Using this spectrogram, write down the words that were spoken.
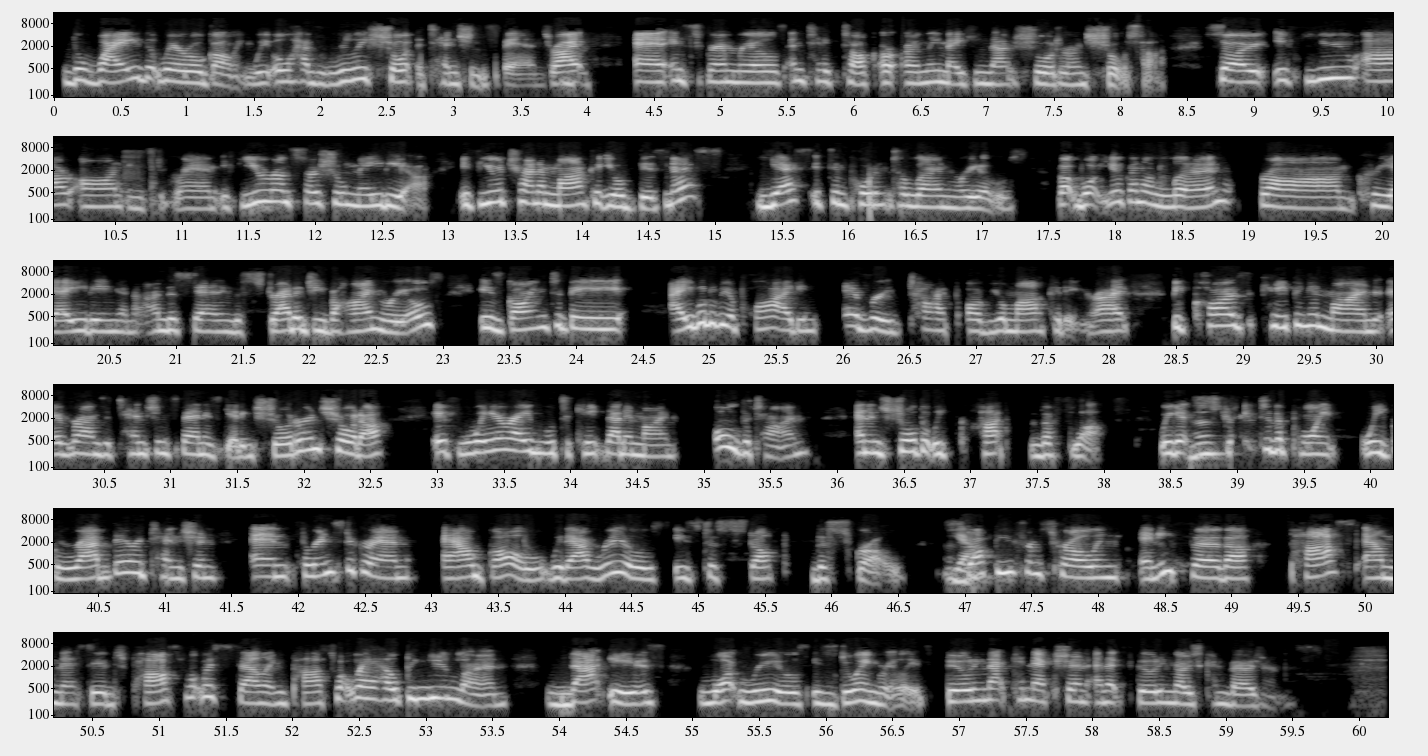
the way that we're all going. We all have really short attention spans, right? Mm-hmm. And Instagram Reels and TikTok are only making that shorter and shorter. So if you are on Instagram, if you're on social media, if you're trying to market your business, yes, it's important to learn Reels. But what you're going to learn from creating and understanding the strategy behind Reels is going to be able to be applied in every type of your marketing, right? Because keeping in mind that everyone's attention span is getting shorter and shorter, if we're able to keep that in mind all the time and ensure that we cut the fluff, we get mm-hmm. straight to the point, we grab their attention. And for Instagram, our goal with our reels is to stop the scroll, yeah. stop you from scrolling any further past our message, past what we're selling, past what we're helping you learn. That is what Reels is doing, really. It's building that connection and it's building those conversions.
